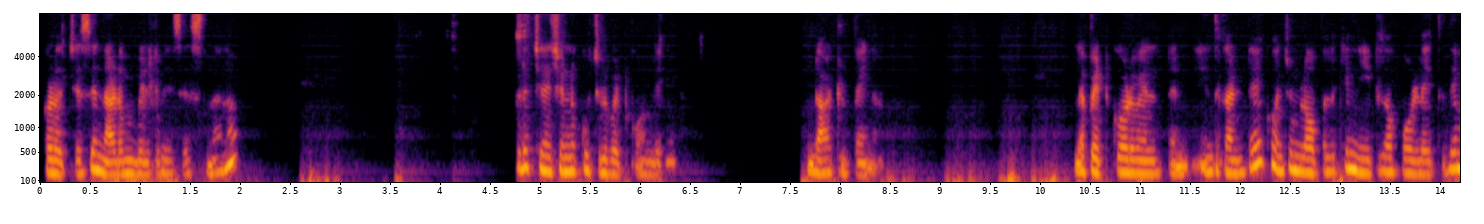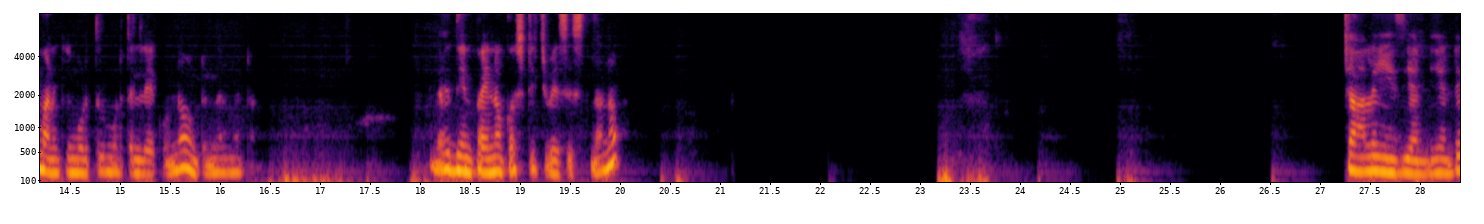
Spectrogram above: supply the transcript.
ఇక్కడ వచ్చేసి నడుం బెల్ట్ వేసేస్తున్నాను. ఇక్కడ చిన్న చిన్న కుచ్చులు పెట్టుకోండి. డాట్ల పైన. ఇలా పెట్టుకోవడం ఏంటండి ఎందుకంటే కొంచెం లోపలికి నీట్గా ఫోల్డ్ అవుతుంది మనకి ముడతలు ముడతలు లేకుండా ఉంటుందన్నమాట. దీనిపైన ఒక స్టిచ్ వేసిస్తున్నాను. చాలా ఈజీ అండి. అంటే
